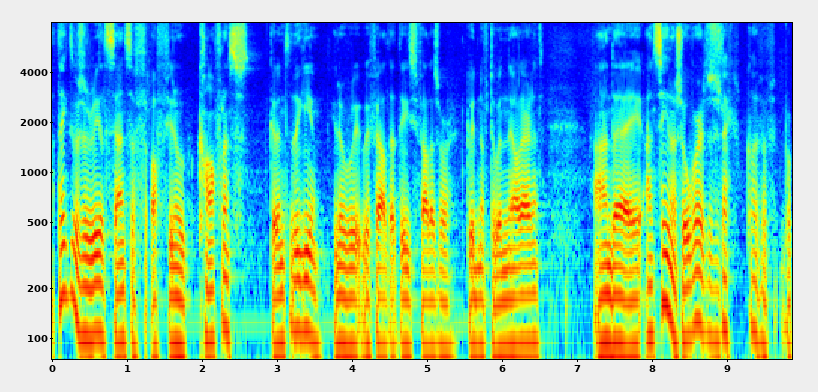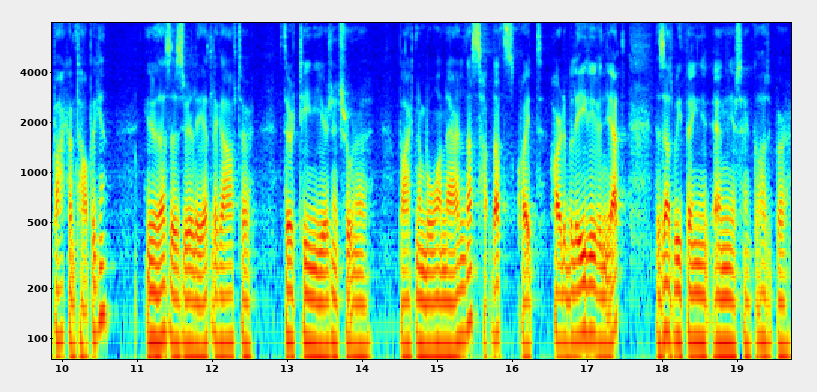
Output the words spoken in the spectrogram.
I think there was a real sense of, of you know confidence get into the game. You know, we, we felt that these fellas were good enough to win the All Ireland, and uh, and seeing us over, it was like God, we're back on top again. You know, that is really it. Like after 13 years, and Tyrone back number one in Ireland. That's that's quite hard to believe even yet. There's that wee thing, and you're saying, God, we're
